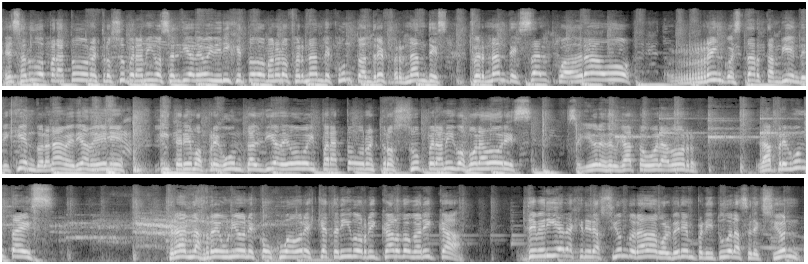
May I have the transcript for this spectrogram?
El saludo para todos nuestros super amigos el día de hoy. Dirige todo Manolo Fernández junto a Andrés Fernández. Fernández al cuadrado. Ringo Starr también dirigiendo la nave de ADN. Y tenemos pregunta el día de hoy para todos nuestros super amigos voladores, seguidores del gato volador. La pregunta es, tras las reuniones con jugadores que ha tenido Ricardo Gareca, ¿debería la generación dorada volver en plenitud a la selección?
